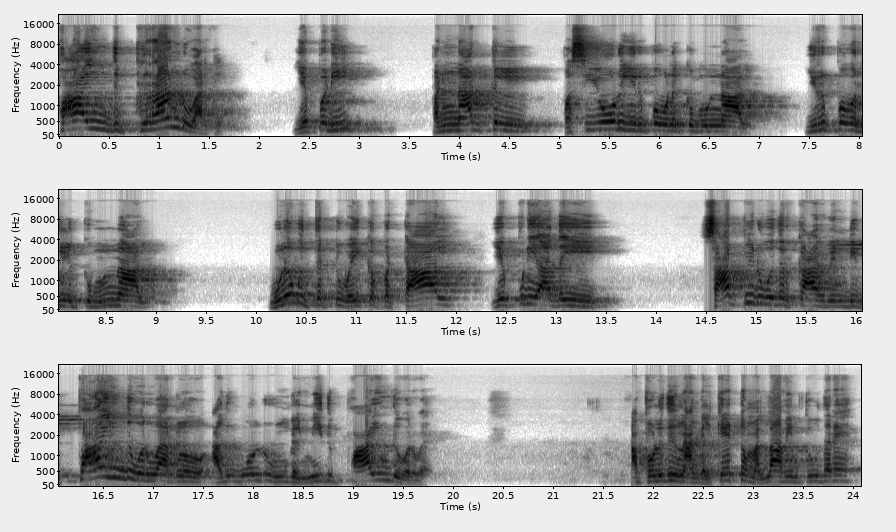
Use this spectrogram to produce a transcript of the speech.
பாய்ந்து பிராண்டுவார்கள். எப்படி? பன்னாட்கள் பசியோடு இருப்பவனுக்கு முன்னால் இருப்பவர்களுக்கு முன்னால் உணவு தட்டு வைக்கப்பட்டால் எப்படி அதை சாப்பிடுவதற்காக வேண்டி பாய்ந்து வருவார்களோ அதுபோன்று உங்கள் மீது பாய்ந்து வருவர். அப்பொழுது நாங்கள் கேட்டோம் அல்லாவின் தூதரே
